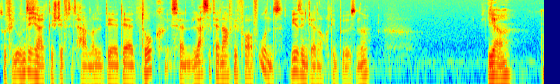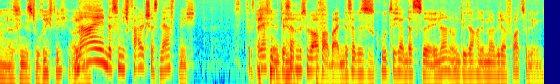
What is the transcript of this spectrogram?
so viel Unsicherheit gestiftet haben. Also der, der Druck ist ja, lastet ja nach wie vor auf uns. Wir sind ja noch die Bösen, ne? Ja, und das findest du richtig? Oder? Nein, das finde ich falsch, das nervt mich. Das nervt mich und deshalb ja. müssen wir aufarbeiten. Deshalb ist es gut, sich an das zu erinnern und die Sachen immer wieder vorzulegen.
